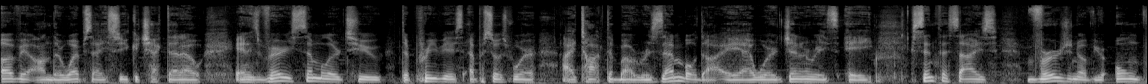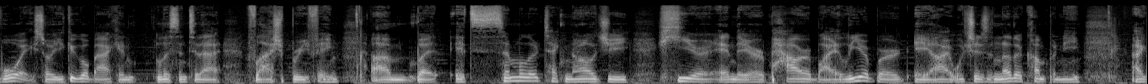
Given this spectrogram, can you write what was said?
of it on their website, so you could check that out. And it's very similar to the previous episodes where I talked about Resemble.ai, where it generates a synthesized version of your own voice. So you could go back and listen to that flash briefing. Um, but it's similar technology here, and they are powered by Lyrebird AI, which is another company. I,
